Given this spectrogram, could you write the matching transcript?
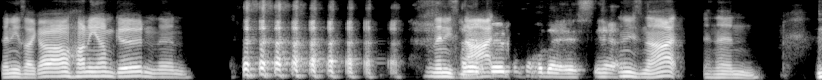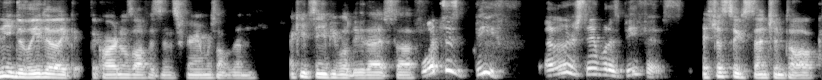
then he's like, "Oh, honey, I'm good," and then and then he's not, For a couple days. Yeah. and he's not, and then Then he deleted like the Cardinals off his Instagram or something. I keep seeing people do that stuff. What's his beef? I don't understand what his beef is. It's just extension talk.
